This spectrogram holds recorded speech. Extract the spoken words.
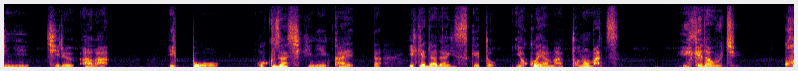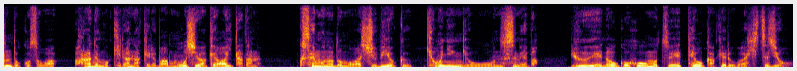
に散る泡一方奥座敷に帰った池田大輔と横山殿松池田氏今度こそは腹でも切らなければ申し訳相立たぬ。くせ者どもは守備よく京人形を盗めば遊泳のご宝物へ手をかけるは必要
